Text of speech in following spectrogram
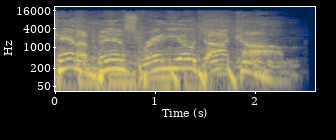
cannabisradio.com.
